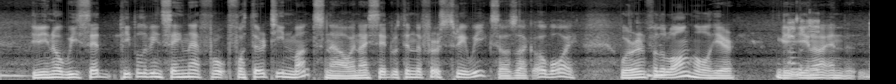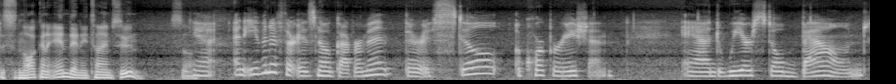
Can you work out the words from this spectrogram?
Mm. You know, we said people have been saying that for, for 13 months now. And I said within the first three weeks, I was like, oh boy, we're in for the mm. long haul here. You, you know, and this is not going to end anytime soon. So. Yeah, and even if there is no government, there is still a corporation and we are still bound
